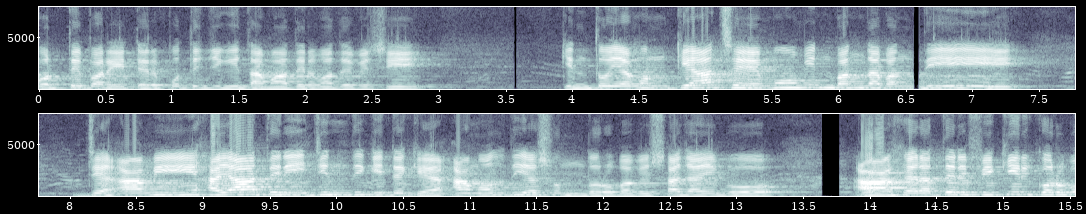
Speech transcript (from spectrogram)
করতে পারে, এটার প্রতিযোগিতা আমাদের মাঝে বেশি। কিন্তু এমন কি আছে মুমিন বান্দা বান্দি যে আমি হায়াতের জিন্দিগিটাকে আমল দিয়ে সুন্দরভাবে সাজাইব, আখেরাতের ফিকির করব।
